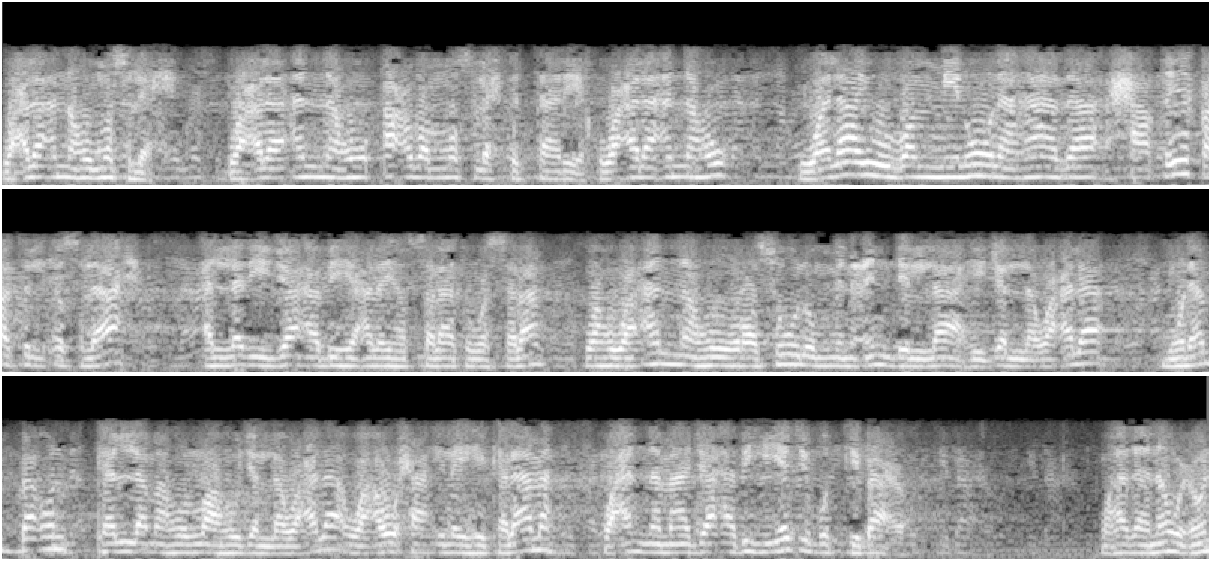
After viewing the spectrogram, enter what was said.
وعلى أنه مصلح وعلى أنه أعظم مصلح في التاريخ وعلى أنه ولا يضمنون هذا حقيقة الإصلاح الذي جاء به عليه الصلاة والسلام وهو أنه رسول من عند الله جل وعلا منبأ كلمه الله جل وعلا وأوحى إليه كلامه وأن ما جاء به يجب اتباعه. وهذا نوع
